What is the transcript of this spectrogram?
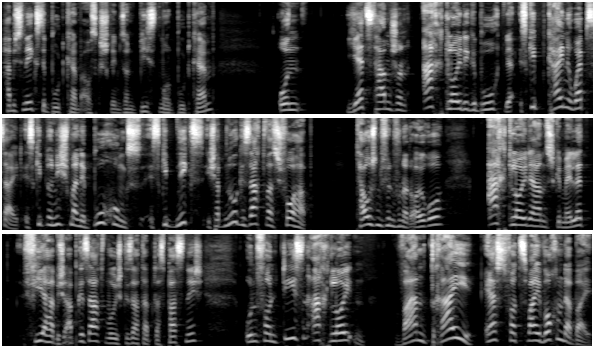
habe ich das nächste Bootcamp ausgeschrieben, so ein Beast Mode Bootcamp. Und jetzt haben schon acht Leute gebucht. Es gibt keine Website, es gibt noch nicht mal eine Buchungs-, es gibt nichts. Ich habe nur gesagt, was ich vorhab. 1500 Euro. Acht Leute haben sich gemeldet. Vier habe ich abgesagt, wo ich gesagt habe, das passt nicht. Und von diesen acht Leuten waren drei erst vor zwei Wochen dabei.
